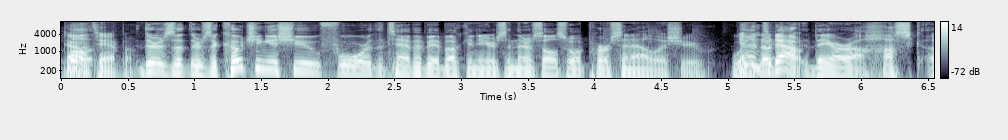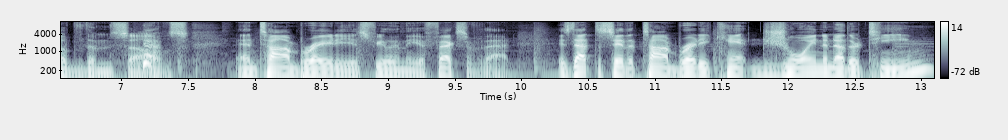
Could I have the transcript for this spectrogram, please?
down in Tampa. There's a there's a coaching issue for the Tampa Bay Buccaneers, and there's also a personnel issue. Yeah, no doubt. They are a husk of themselves, and Tom Brady is feeling the effects of that. Is that to say that Tom Brady can't join another team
